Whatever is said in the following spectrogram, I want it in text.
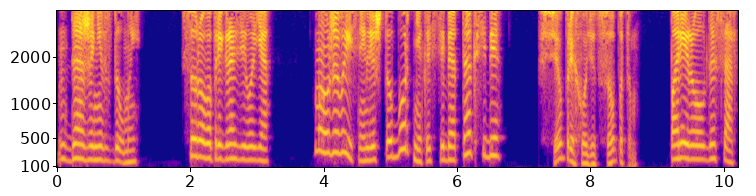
Даже не вздумай. Сурово пригрозила я. Мы уже выяснили, что бортник из тебя так себе. Все приходит с опытом, парировал Десар.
